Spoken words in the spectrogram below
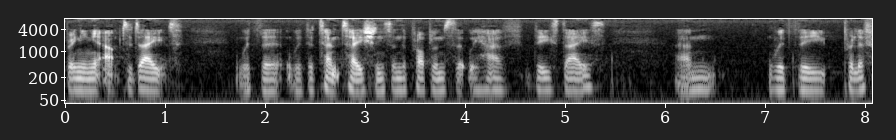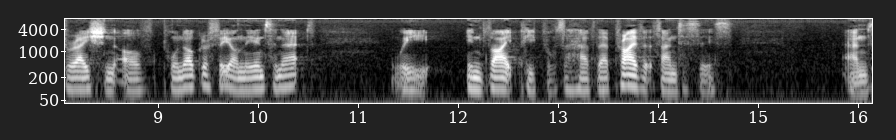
bringing it up to date with the with the temptations and the problems that we have these days, um, with the proliferation of pornography on the internet. We invite people to have their private fantasies, and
